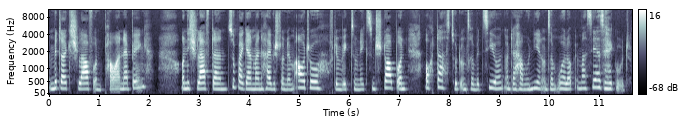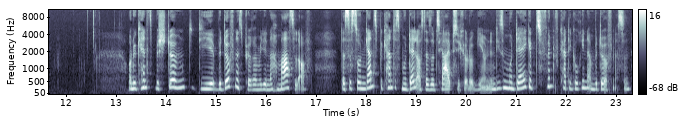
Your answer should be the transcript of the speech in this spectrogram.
Mittagsschlaf und Powernapping. Und ich schlafe dann super gern meine halbe Stunde im Auto auf dem Weg zum nächsten Stopp. Und auch das tut unserer Beziehung und der Harmonie in unserem Urlaub immer sehr, sehr gut. Und du kennst bestimmt die Bedürfnispyramide nach Maslow. Das ist so ein ganz bekanntes Modell aus der Sozialpsychologie. Und in diesem Modell gibt es fünf Kategorien an Bedürfnissen.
